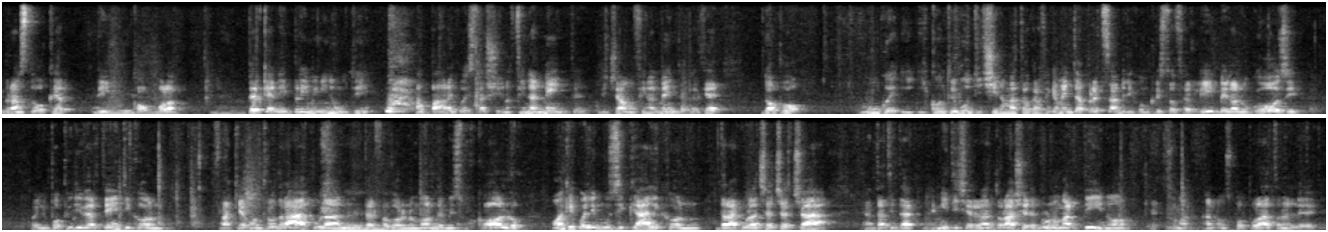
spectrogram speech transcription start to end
di Bram Stoker di Coppola. Perché nei primi minuti appare questa scena, finalmente, diciamo finalmente, perché dopo comunque i, i contributi cinematograficamente apprezzabili con Christopher Lee, Bela Lugosi, quelli un po' più divertenti con Fracchia contro Dracula, per favore non mordermi sul collo, o anche quelli musicali con Dracula Cia Cia Cia, cantati dai mitici Renato Rascher e Bruno Martino, che insomma hanno spopolato nelle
